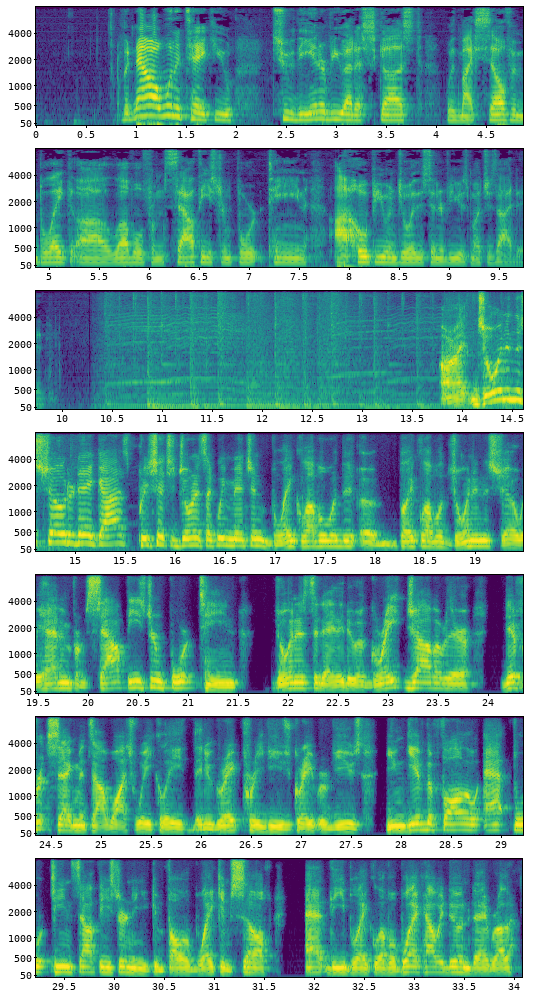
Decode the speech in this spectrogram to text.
But now I want to take you to the interview I discussed with myself and Blake uh, Lovell from Southeastern 14. I hope you enjoy this interview as much as I did. All right, joining the show today, guys. Appreciate you joining us. Like we mentioned, Blake Lovell with the uh, Blake Lovell joining the show. We have him from Southeastern 14 joining us today. They do a great job over there. Different segments I watch weekly. They do great previews, great reviews. You can give the follow at 14 Southeastern, and you can follow Blake himself at the Blake Lovell. Blake, how we doing today, brother?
